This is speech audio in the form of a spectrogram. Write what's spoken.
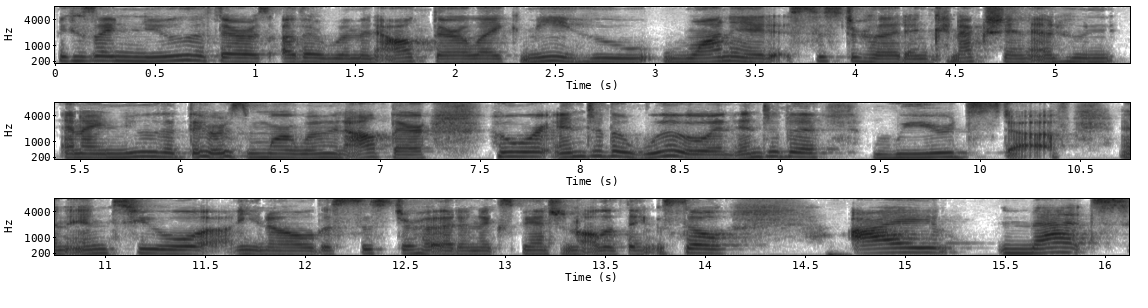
because I knew that there was other women out there like me who wanted sisterhood and connection, and who, and I knew that there was more women out there who were into the woo and into the weird stuff and into, you know, the sisterhood and expansion, all the things. So, I met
